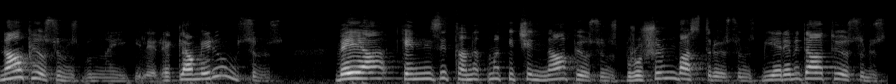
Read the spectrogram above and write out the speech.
Ne yapıyorsunuz bununla ilgili? Reklam veriyor musunuz? Veya kendinizi tanıtmak için ne yapıyorsunuz? Broşür mü bastırıyorsunuz? Bir yere mi dağıtıyorsunuz?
